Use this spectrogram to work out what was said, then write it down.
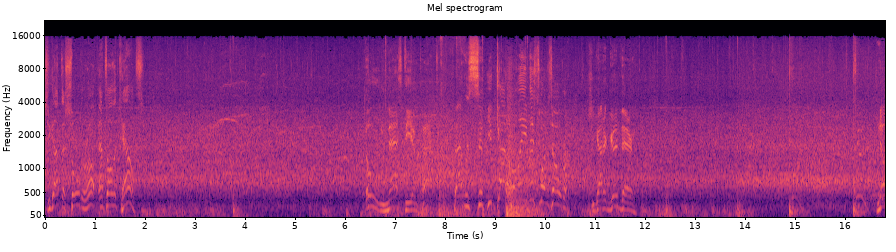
She got the shoulder up. That's all that counts. Oh, nasty impact. That was simple. You got to believe this one's over. She got her good there. No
